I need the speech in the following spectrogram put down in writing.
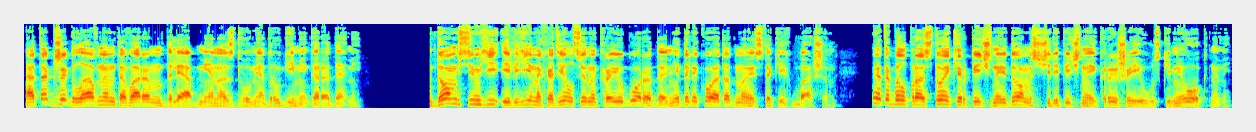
а также главным товаром для обмена с двумя другими городами. Дом семьи Ильи находился на краю города, недалеко от одной из таких башен. Это был простой кирпичный дом с черепичной крышей и узкими окнами.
